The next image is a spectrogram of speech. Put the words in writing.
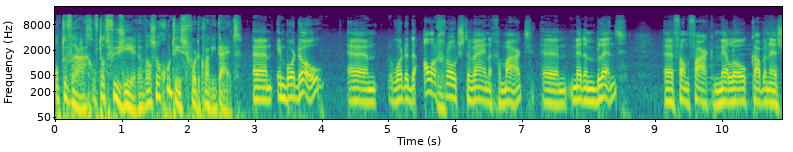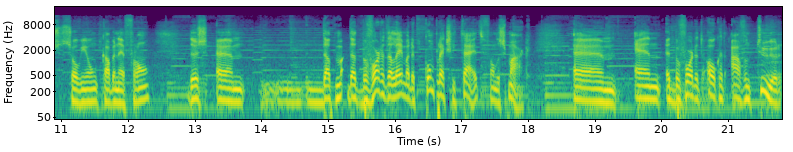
op de vraag of dat fuseren wel zo goed is voor de kwaliteit. Ehm, in Bordeaux ehm, worden de allergrootste wijnen gemaakt ehm, met een blend... eh, van vaak Merlot, Cabernet Sauvignon, Cabernet Franc. Dus dat, dat bevordert alleen maar de complexiteit van de smaak. Ehm, en het bevordert ook het avontuur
